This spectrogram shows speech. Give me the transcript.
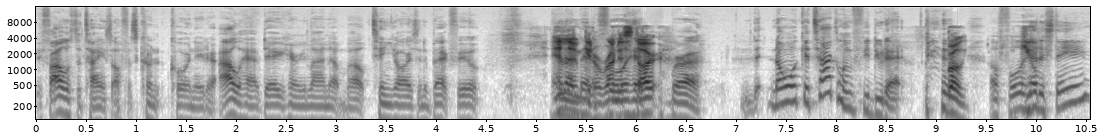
if I was the Titans offense co- coordinator, I would have Derrick Henry line up about ten yards in the backfield, And Give let him get a run to start. bruh. Th- No one can tackle him if you do that, Bro, a full you- head of steam.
